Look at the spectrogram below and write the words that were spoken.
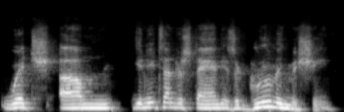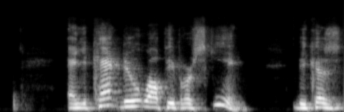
which um, you need to understand is a grooming machine. And you can't do it while people are skiing because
